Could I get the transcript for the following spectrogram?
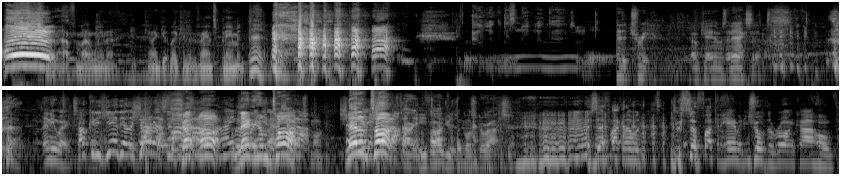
Uh, Half of my wiener. Can I get like an advance payment? No. Hit a tree. Okay, there was an accident. anyway, how could he hear the other guy? Shut up. Let him talk. Let him talk. Sorry, he told you to Uncle's garage. Is that fucking over? He was so fucking hammered, he drove the wrong car home.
